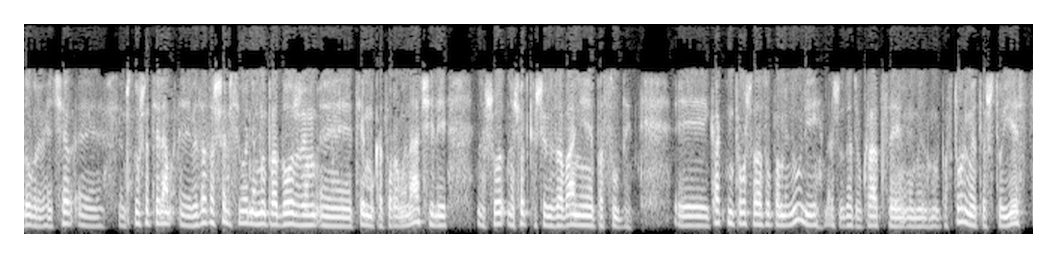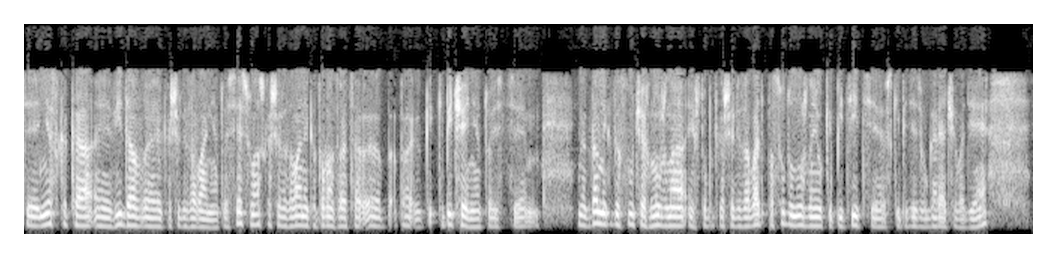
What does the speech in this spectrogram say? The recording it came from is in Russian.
Добрый вечер э, всем слушателям. Э, Безаташем, сегодня мы продолжим э, тему, которую мы начали, насчет, насчет кашеризования посуды. И как мы в прошлый раз упомянули, даже давайте вкратце мы, повторим это, что есть э, несколько э, видов э, кашеризования. То есть есть у нас кашеризование, которое называется э, кипячение, то есть э, Иногда в некоторых случаях нужно, и чтобы кашеризовать посуду, нужно ее кипятить, э, вскипятить в горячей воде.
